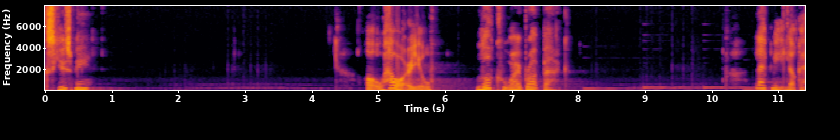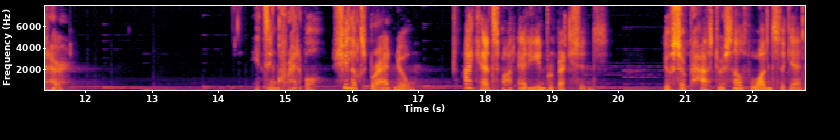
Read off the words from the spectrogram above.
Excuse me. Oh, how are you? Look who I brought back. Let me look at her. It's incredible. She looks brand new. I can't spot any imperfections. You've surpassed yourself once again.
